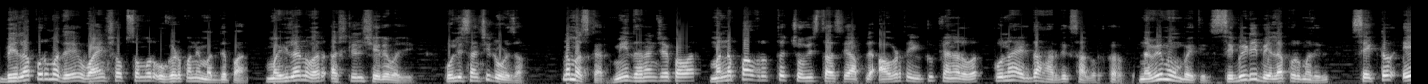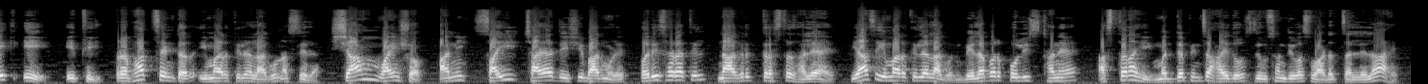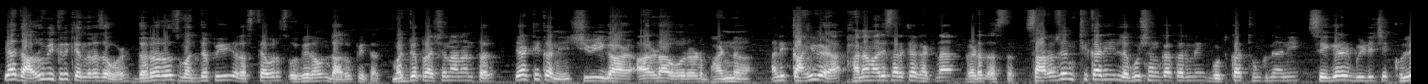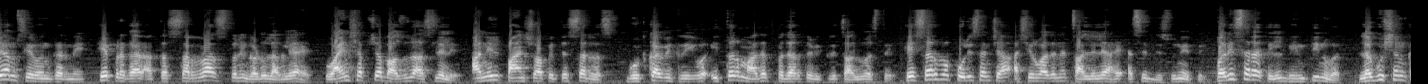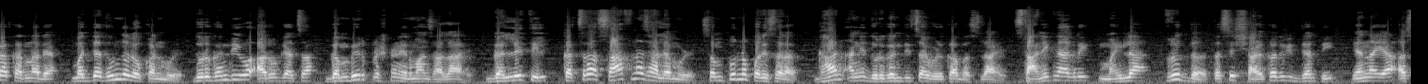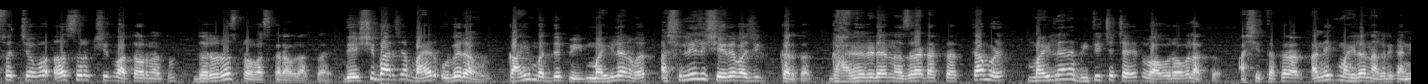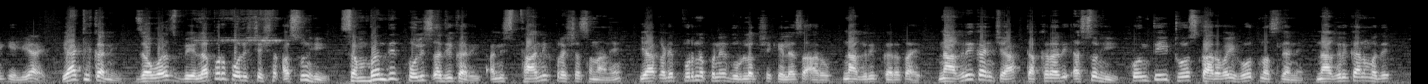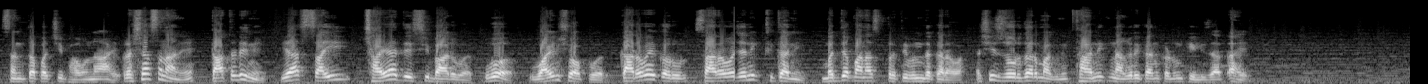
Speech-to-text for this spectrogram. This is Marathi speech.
बेलापूरमध्ये वाईन शॉप समोर उघडपणे मद्यपान महिलांवर अश्लील शेरेबाजी पोलिसांची डोळजा नमस्कार मी धनंजय पवार. मनप्पा वृत्त चोवीस तास या आपल्या आवडत्या युट्यूब चॅनलवर पुन्हा एकदा हार्दिक स्वागत करतो. नवी मुंबईतील सीबीडी बेलापूर मधील सेक्टर एक ए येथील प्रभात सेंटर इमारतीला लागून असलेल्या श्याम वाईन शॉप आणि साई छाया देशी बारमुळे परिसरातील नागरिक त्रस्त झाले आहेत. याच इमारतीला लागून बेलापूर पोलीस ठाणे असतानाही मद्यपींचा हायदोस दिवसेंदिवस वाढत चाललेला आहे. या दारू विक्री केंद्राजवळ दररोज मद्यपी रस्त्यावरच उभे राहून दारू पितात. मद्यप्राशनानंतर या ठिकाणी शिवीगाळ आरडाओरड भांडणं आणि काही वेळा हाणामारी सारख्या घटना घडत असतात. सार्वजनिक ठिकाणी लघुशंका करणे गुटखा थुंकणे आणि सिगारेट बिडीचे खुलेआम सेवन करणे हे प्रकार आता सर्रासपणे घडू लागले आहेत. वाईन शॉपच्या बाजूला असलेले अनिल पान शॉप येथे सर्रास गुटखा विक्री व इतर मादक पदार्थ विक्री चालू असते. हे सर्व पोलिसांच्या आशीर्वादाने चाललेले आहे असे दिसून येते. परिसरातील भिंतींवर लघुशंका करणाऱ्या मद्यधुंद लोकांमुळे दुर्गंधी व आरोग्याचा गंभीर प्रश्न निर्माण झाला आहे. गल्लीतील कचरा साफ न झाल्यामुळे संपूर्ण परिसरात घाण आणि दुर्गंधीचा विळखा बसला आहे. स्थानिक नागरिक महिला वृद्ध तसेच शाळकरी विद्यार्थी यांना या अस्वच्छ व असुरक्षित वातावरणातून दररोज प्रवास करावा लागतो आहे देशी बारच्या बाहेर उभे राहून काही मद्यपी महिलांवर अश्लील शेरेबाजी करतात. घाणेरड्या नजरा टाकतात. त्यामुळे महिलांना भीतीच्या छायेत वावरावं लागतं. अशी तक्रार अनेक महिला नागरिकांनी केली आहे. या ठिकाणी जवळच बेलापूर पोलीस स्टेशन असूनही संबंधित पोलीस अधिकारी आणि स्थानिक प्रशासनाने याकडे पूर्णपणे दुर्लक्ष केल्याचा आरोप नागरिक करत आहेत. नागरिकांच्या तक्रारी असूनही कोणतीही ठोस कारवाई होत नसल्याने नागरिकांमध्ये संतापाची भावना आहे. प्रशासनाने तातडीने या साई छाया देशी बारवर व वाईन शॉपवर कारवाई करून करून सार्वजनिक ठिकाणी मद्यपानास प्रतिबंध करावा अशी जोरदार मागणी स्थानिक नागरिकांकडून केली जात आहे.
